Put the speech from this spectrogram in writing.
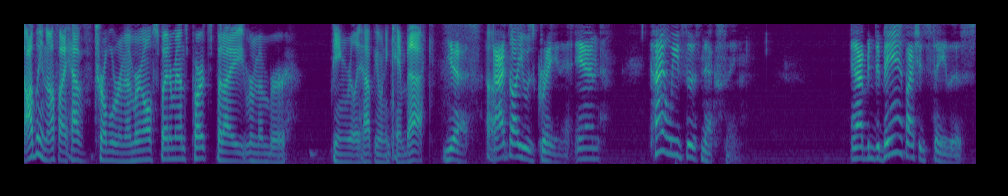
oddly enough, I have trouble remembering all of Spider-Man's parts, but I remember being really happy when he came back. Yes. Uh, I thought he was great in it. And kind of leads to this next thing. And I've been debating if I should say this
